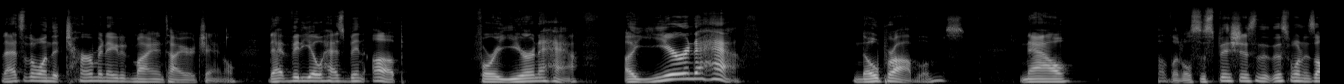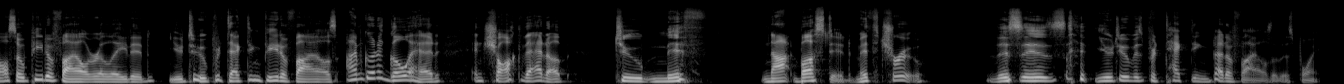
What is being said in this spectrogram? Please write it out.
That's the one that terminated my entire channel. That video has been up for a year and a half. A year and a half. No problems. Now, a little suspicious that this one is also pedophile related. YouTube protecting pedophiles. I'm going to go ahead and chalk that up to myth not busted, myth true. This is YouTube is protecting pedophiles at this point.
